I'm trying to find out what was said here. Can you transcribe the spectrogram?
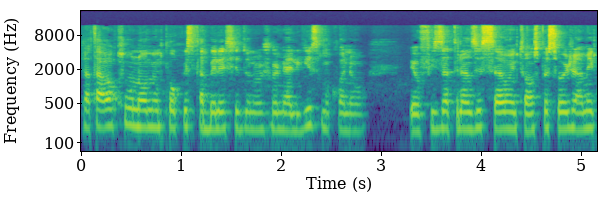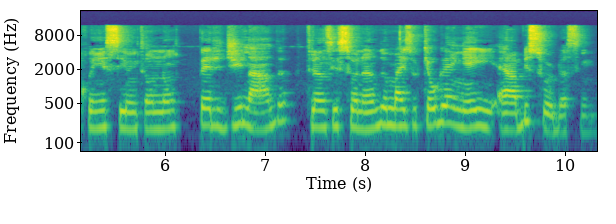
Já estava com o nome um pouco estabelecido no jornalismo quando eu eu fiz a transição, então as pessoas já me conheciam, então não perdi nada transicionando, mas o que eu ganhei é absurdo, assim.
